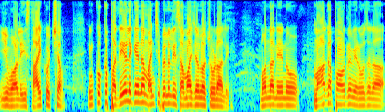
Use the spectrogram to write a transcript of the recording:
ఇవాళ ఈ స్థాయికి వచ్చాం. ఇంకొక పదేళ్ళకైనా మంచి పిల్లలు ఈ సమాజంలో చూడాలి. మొన్న నేను మాఘ పౌర్ణమి రోజున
